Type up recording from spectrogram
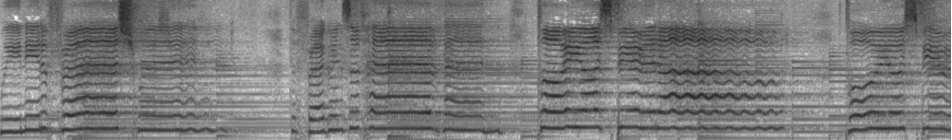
We need a fresh wind, the fragrance of heaven. Pour your spirit out, pour your spirit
